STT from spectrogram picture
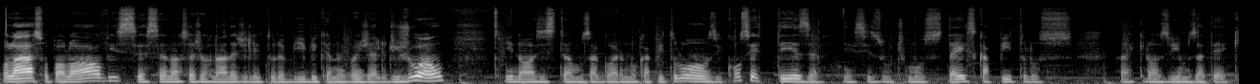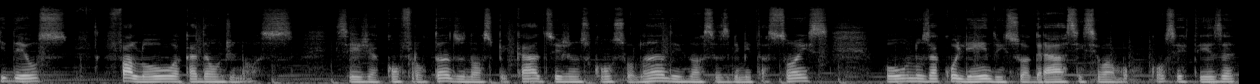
Olá, sou Paulo Alves, essa é a nossa jornada de leitura bíblica no Evangelho de João e nós estamos agora no capítulo 11. Com certeza, nesses últimos 10 capítulos ah, que nós vimos até aqui, Deus falou a cada um de nós, seja confrontando os nossos pecados, seja nos consolando em nossas limitações ou nos acolhendo em Sua graça, em Seu amor. Com certeza,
